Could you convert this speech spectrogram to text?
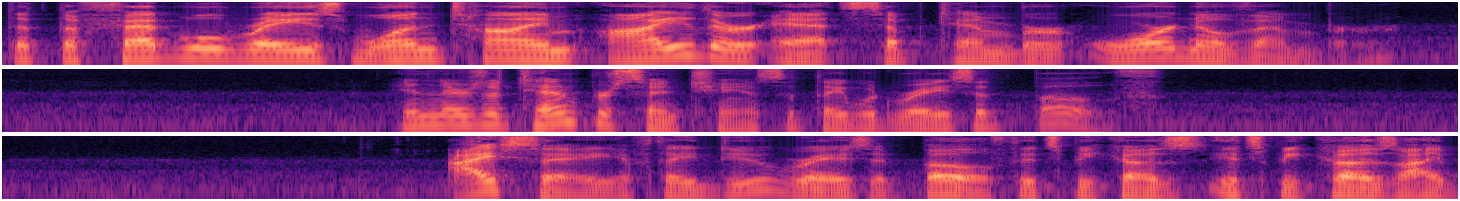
that the Fed will raise one time either at September or November. And there's a 10% chance that they would raise it both. I say if they do raise it both, it's because it's because I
